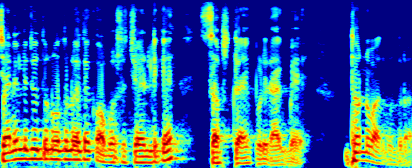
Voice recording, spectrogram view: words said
চ্যানেলে যদি নতুন হয়ে থাকে, অবশ্যই চ্যানেলটিকে সাবস্ক্রাইব করে রাখবে। ধন্যবাদ বন্ধুরা।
